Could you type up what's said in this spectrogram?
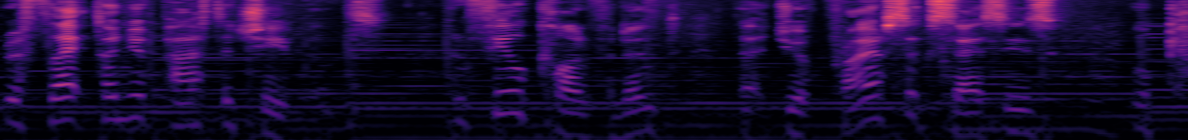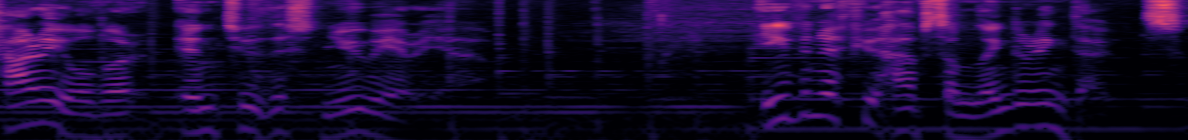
reflect on your past achievements and feel confident that your prior successes will carry over into this new area. Even if you have some lingering doubts,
